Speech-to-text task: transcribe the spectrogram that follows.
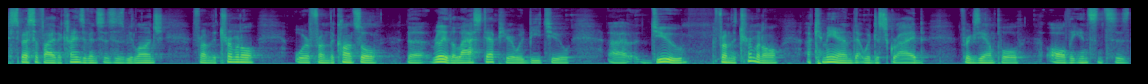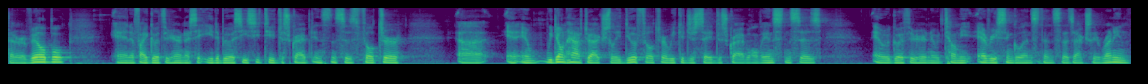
specify the kinds of instances we launch from the terminal or from the console, the really the last step here would be to uh, do from the terminal a command that would describe, for example, all the instances that are available. And if I go through here and I say AWS EC2 described instances filter, uh, and, and, we don't have to actually do a filter. We could just say describe all the instances, and it would go through here and it would tell me every single instance that's actually running.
